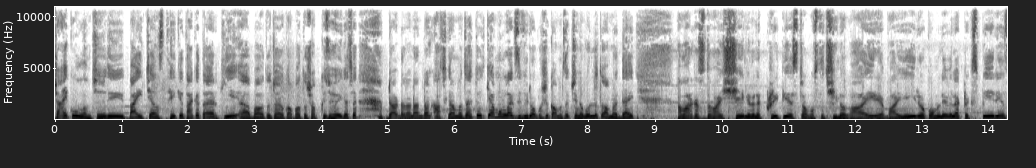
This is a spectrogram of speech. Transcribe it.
ট্রাই করলাম যে যদি বাই চান্স থেকে থাকে, তাই আর কি, আপাতত যাই হোক, আপাতত সব কিছু হয়ে গেছে। ডান ডান ডান ডান আজকে আমরা যাই। তো কেমন লাগছে ভিডিও অবশ্যই কমেন্ট সেকশনে বললে তো আমরা দেয় আমার কাছে তো ভাই সেই লেভেলের ক্রিপিয়েস্ট অবস্থা ছিল ভাই। ভাই, এইরকম লেভেল একটা এক্সপিরিয়েন্স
